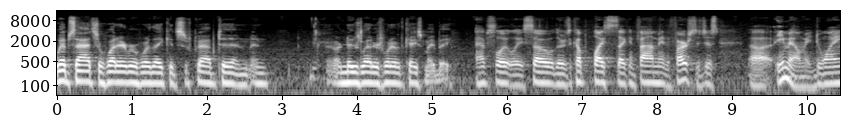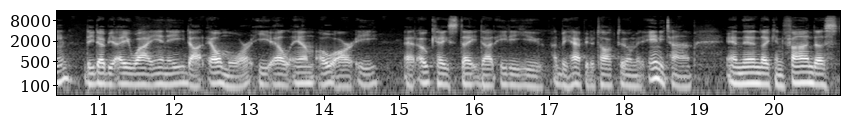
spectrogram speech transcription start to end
websites or whatever where they could subscribe to and, and or newsletters, whatever the case may be. Absolutely. So there's a couple places they can find me. The first is just uh, email me, Dwayne, D-W-A-Y-N-E E dot Elmore, E-L-M-O-R-E, at okstate.edu. I'd be happy to talk to them at any time. And then they can find us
